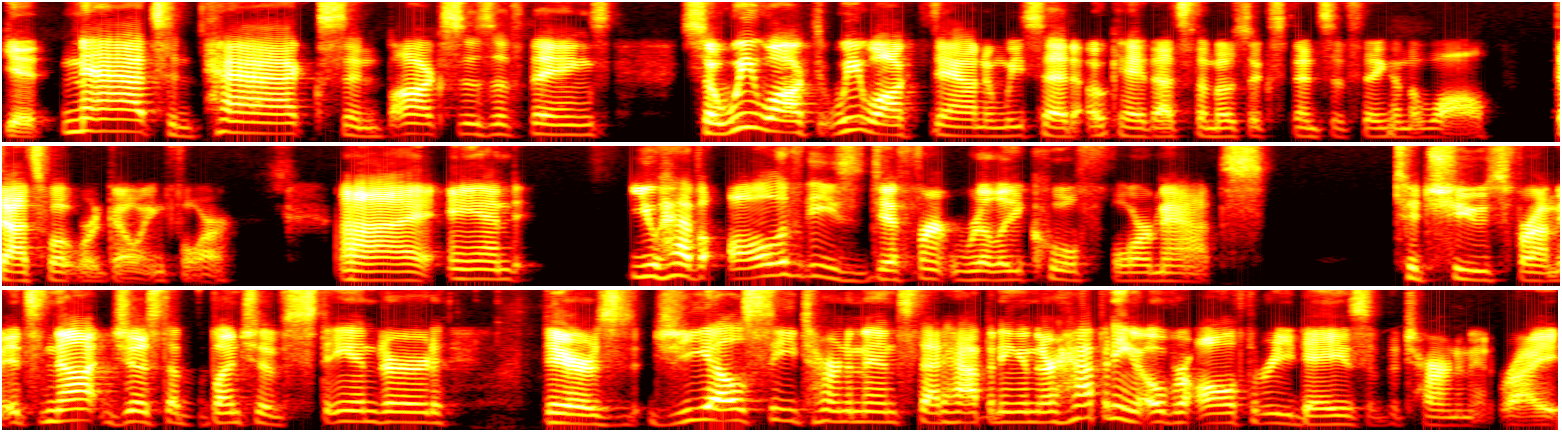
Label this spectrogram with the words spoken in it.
get mats and packs and boxes of things. So we walked we walked down and we said, okay, that's the most expensive thing on the wall. That's what we're going for. Uh, and you have all of these different really cool formats to choose from. It's not just a bunch of standard. There's GLC tournaments that happening, and they're happening over all three days of the tournament, right?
